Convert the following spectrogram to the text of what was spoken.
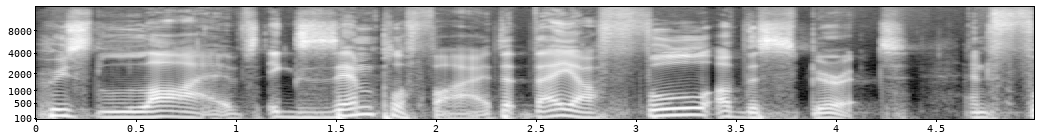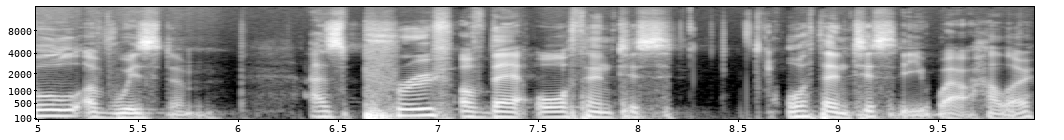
whose lives exemplify that they are full of the Spirit and full of wisdom as proof of their authenticity. authenticity. Wow, hello.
